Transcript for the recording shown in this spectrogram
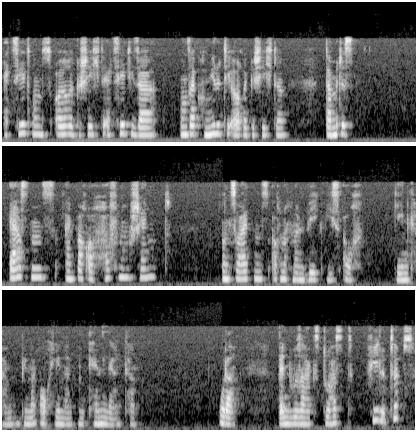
erzählt uns eure Geschichte, erzählt dieser unserer Community eure Geschichte, damit es erstens einfach auch Hoffnung schenkt und zweitens auch nochmal einen Weg, wie es auch gehen kann, wie man auch jemanden kennenlernen kann. Oder wenn du sagst, du hast viele Tipps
